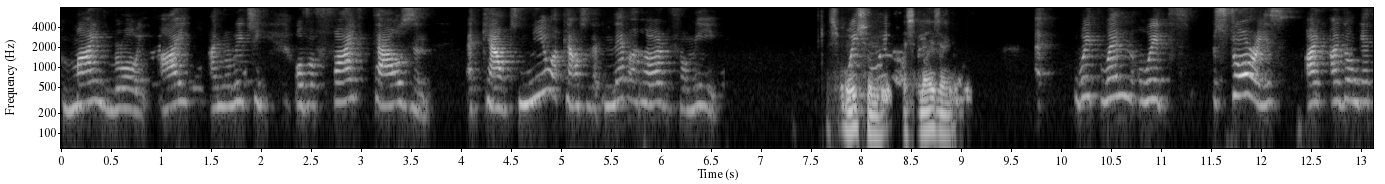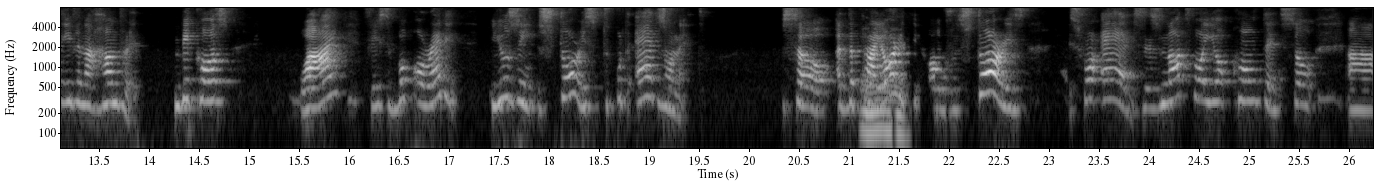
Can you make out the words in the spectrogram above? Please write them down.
mind blowing. I I'm reaching over five thousand accounts, new accounts that never heard from me. That's awesome. wait. That's amazing. With when with stories, I I don't get even a hundred because why? Facebook already using stories to put ads on it. So uh, the priority of stories is for ads. It's not for your content. So uh,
